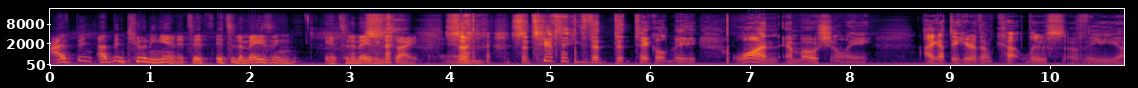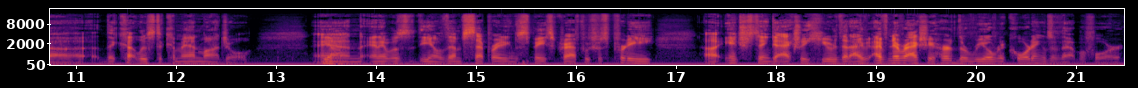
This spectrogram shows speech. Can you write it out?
I've been I've been tuning in. It's it's, it's an amazing it's an amazing site. so so two things that, that, tickled me. One, emotionally, I got to hear them cut loose of the uh, they cut loose the command module, and yeah. and it was you know them separating the spacecraft, which was pretty uh, interesting to actually hear that. I've, I've never actually heard the real recordings of that before.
